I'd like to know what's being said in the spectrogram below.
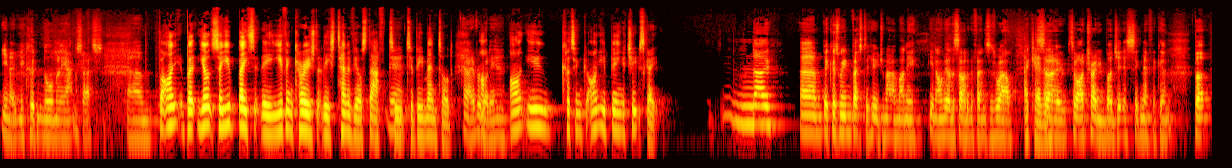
you know you couldn't normally access. Um, But I, but you're, so you basically you've encouraged at least ten of your staff to, Yeah. to be mentored. yeah, everybody, yeah. Aren't you cutting? Aren't you being a cheapskate? No, um, because we invest a huge amount of money, you know, on the other side of the fence as well. Okay, So, so our training budget is significant, but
